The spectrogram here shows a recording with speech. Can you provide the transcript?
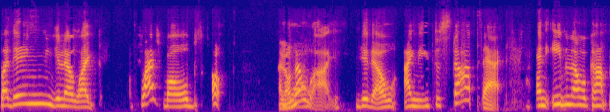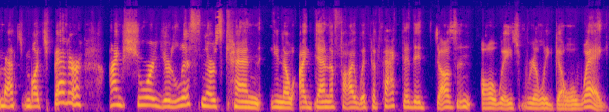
budding, you know, like flash bulbs. Oh, I don't know why. You know, I need to stop that. And even though it got much, much better, I'm sure your listeners can, you know, identify with the fact that it doesn't always really go away.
